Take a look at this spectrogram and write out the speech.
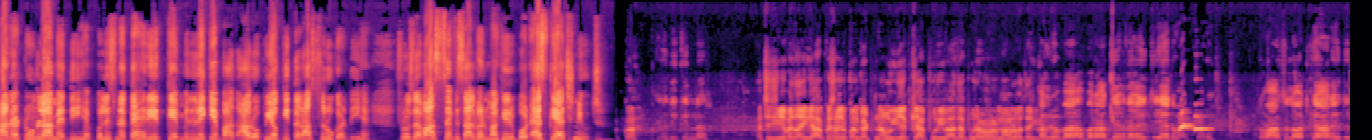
थाना टूंडला में दी है। पुलिस ने तहरीर के मिलने के बाद आरोपियों की तलाश शुरू कर दी है। फिरोजाबाद से विशाल वर्मा की report S K H news किन्नर। अच्छा ये बताइए आपके जो कल घटना हुई है क्या पूरी बात है? पूरा मामला बताइए। कल मैं बारात देखने गई थी तो वहाँ से लौट के आ रही थी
